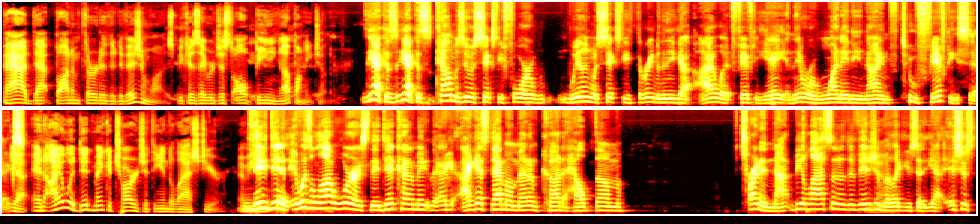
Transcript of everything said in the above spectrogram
bad that bottom third of the division was because they were just all beating up on each other yeah because yeah because kalamazoo was 64 wheeling was 63 but then you got iowa at 58 and they were 189 256 yeah and iowa did make a charge at the end of last year I mean, they did. It was a lot worse. They did kind of make. I, I guess that momentum could help them try to not be last in the division. Yeah. But like you said, yeah, it's just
